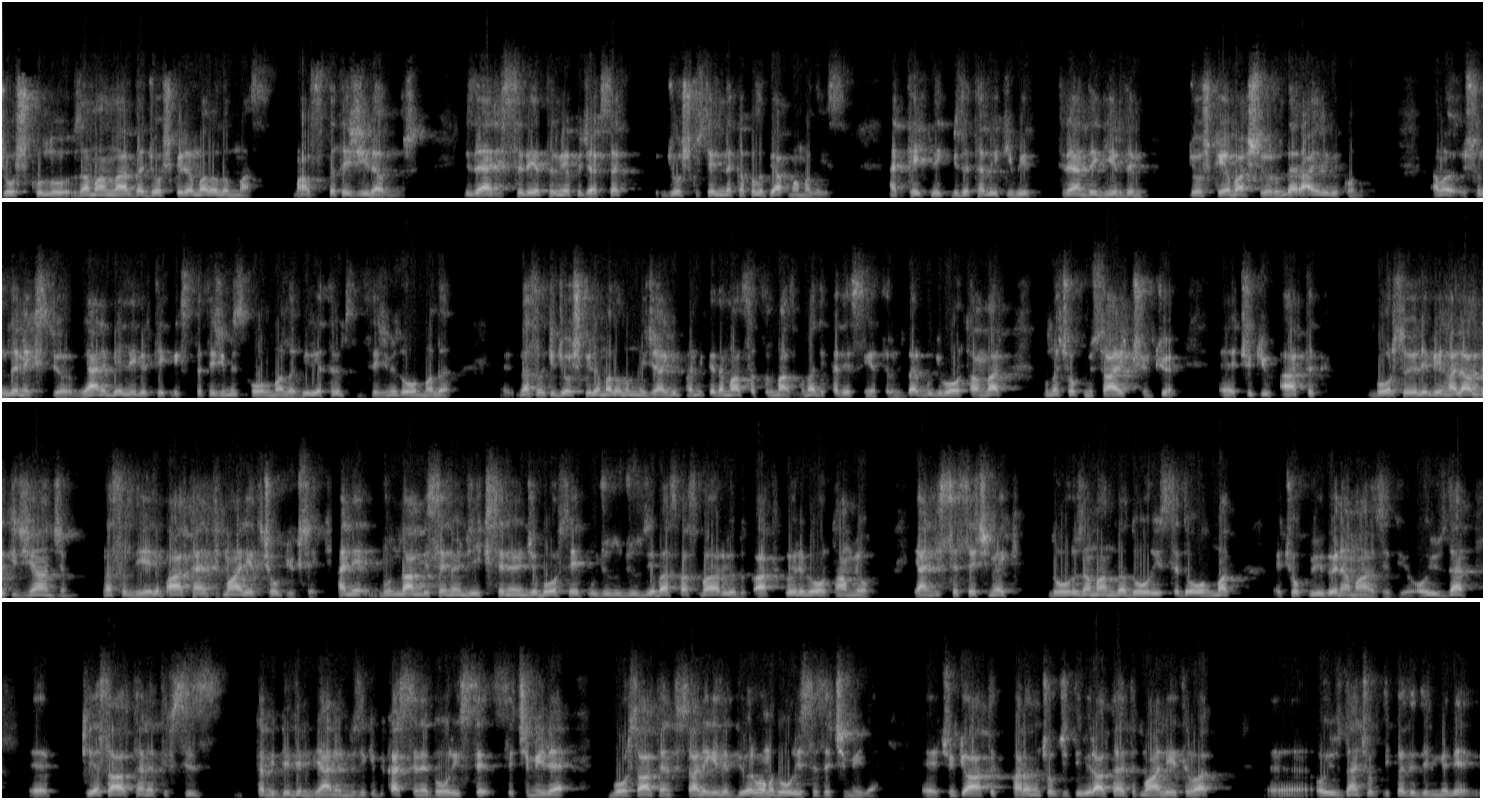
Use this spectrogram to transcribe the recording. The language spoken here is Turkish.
coşkulu zamanlarda coşkuyla mal alınmaz. Mal stratejiyle alınır. Biz eğer hissede yatırım yapacaksak coşku seline kapılıp yapmamalıyız. Ha, teknik bize tabii ki bir trende girdim, coşkuya başlıyorum der ayrı bir konu. Ama şunu demek istiyorum. Yani belli bir teknik stratejimiz olmalı. Bir yatırım stratejimiz olmalı. E, Nasıl ki coşkuyla mal alınmayacağı gibi panikle de mal satılmaz. Buna dikkat etsin yatırımcılar. Bu gibi ortamlar buna çok müsait çünkü. E, çünkü artık borsa öyle bir hal aldı ki Cihan'cığım nasıl diyelim alternatif maliyeti çok yüksek. Hani bundan bir sene önce iki sene önce borsa hep ucuz ucuz diye bas bas bağırıyorduk. Artık böyle bir ortam yok. Yani hisse seçmek, doğru zamanda doğru hissede olmak e, çok büyük önem arz ediyor. O yüzden e, piyasa alternatifsiz tabii dedim yani önümüzdeki birkaç sene doğru hisse seçimiyle borsa alternatif hale gelir diyorum ama doğru hisse seçimiyle. E, çünkü artık paranın çok ciddi bir alternatif maliyeti var. E, o yüzden çok dikkat edilmeli.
